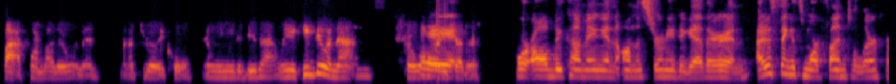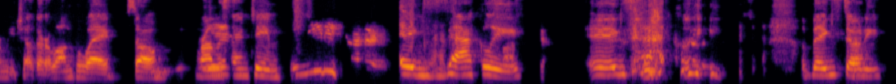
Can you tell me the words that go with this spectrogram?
platform other women. That's really cool. And we need to do that. We need to keep doing that for, for Hey, each other. We're all becoming and on this journey together. And I just think it's more fun to learn from each other along the way. So we're on the same team. We need each other. Exactly. Exactly. well, thanks, Toni.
